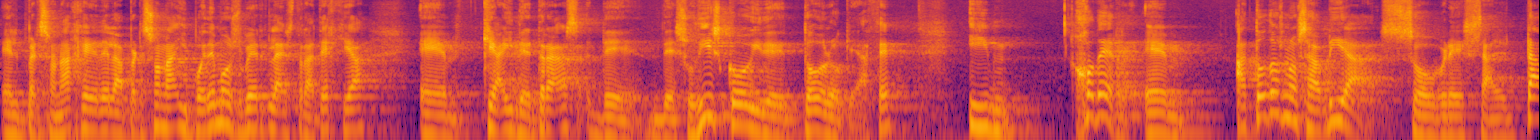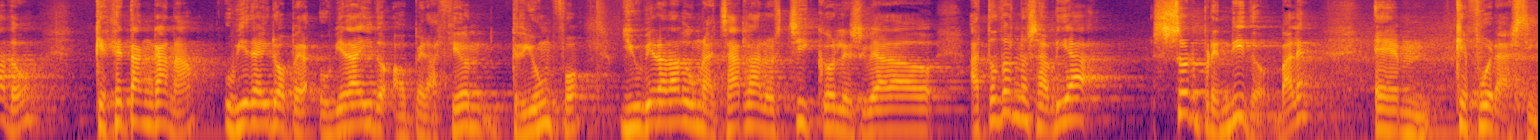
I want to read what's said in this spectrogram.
el personaje de la persona y podemos ver la estrategia eh, que hay detrás de, su disco y de todo lo que hace. Y, joder, eh, a todos nos habría sobresaltado que Zetangana hubiera hubiera ido a Operación Triunfo y hubiera dado una charla a los chicos, les hubiera dado... A todos nos habría sorprendido, ¿vale? Em, que fuera así.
